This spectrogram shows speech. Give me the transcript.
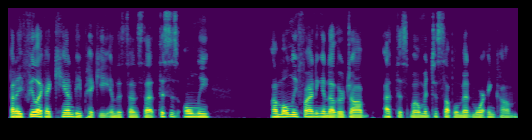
but I feel like I can be picky in the sense that this is only I'm only finding another job at this moment to supplement more income.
